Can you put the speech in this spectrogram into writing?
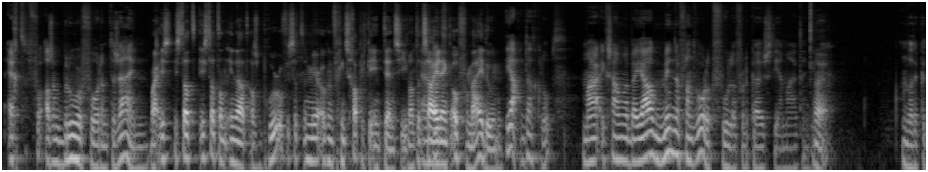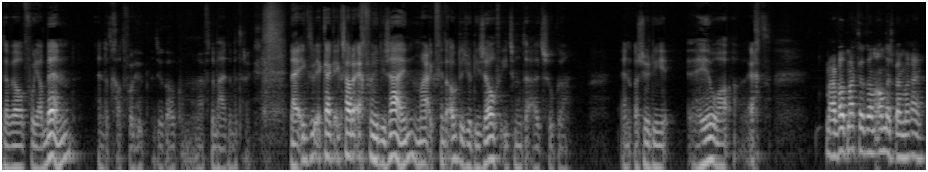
echt voor, als een broer voor hem te zijn. Maar is, is, dat, is dat dan inderdaad als broer of is dat meer ook een vriendschappelijke intentie? Want dat Ja, zou je denk ik ook voor mij doen. Ja, dat klopt. Maar ik zou me bij jou minder verantwoordelijk voelen voor de keuzes die hij maakt, denk ik. Nou ja. Omdat ik er wel voor jou ben. En dat geldt voor Huub natuurlijk ook, om hem even erbij te betrekken. Nee, ik- kijk, ik zou er echt voor jullie zijn, maar ik vind ook dat jullie zelf iets moeten uitzoeken. En als jullie heel echt, Maar wat maakt het dan anders bij Marijn?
